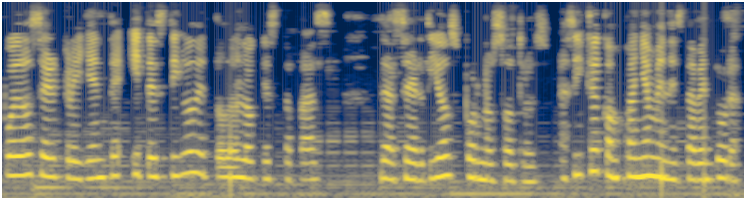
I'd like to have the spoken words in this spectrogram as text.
puedo ser creyente y testigo de todo lo que es capaz de hacer Dios por nosotros. Así que acompáñame en esta aventura,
